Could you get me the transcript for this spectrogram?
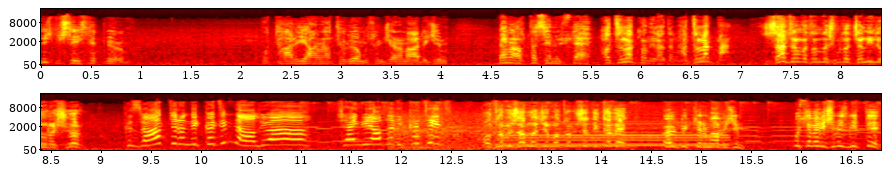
Hiçbir şey hissetmiyorum. O tarihi anı hatırlıyor musun canım abicim? Ben altta sen üstte. Hatırlatma birader hatırlatma. Zaten vatandaş burada canıyla uğraşıyor. Kız rahat durun dikkatim dağılıyor. Aa. Şengül abla dikkat et. Otobüs ablacığım otobüse dikkat et. Öldük canım abicim. Bu sefer işimiz bitti.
